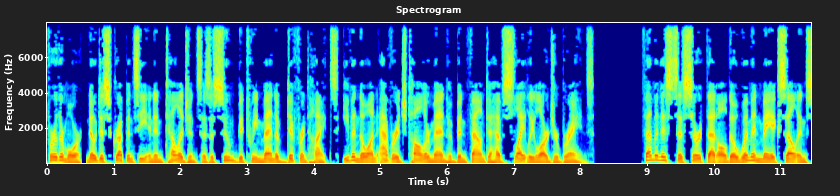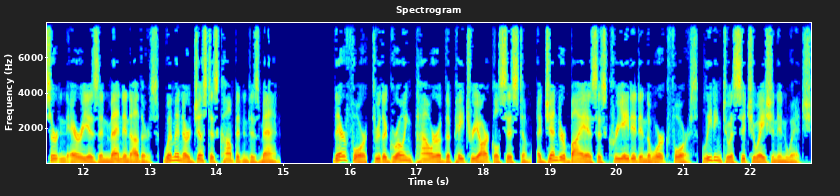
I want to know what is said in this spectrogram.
Furthermore, no discrepancy in intelligence is assumed between men of different heights, even though on average taller men have been found to have slightly larger brains. Feminists assert that although women may excel in certain areas and men in others, women are just as competent as men. Therefore, through the growing power of the patriarchal system, a gender bias is created in the workforce, leading to a situation in which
